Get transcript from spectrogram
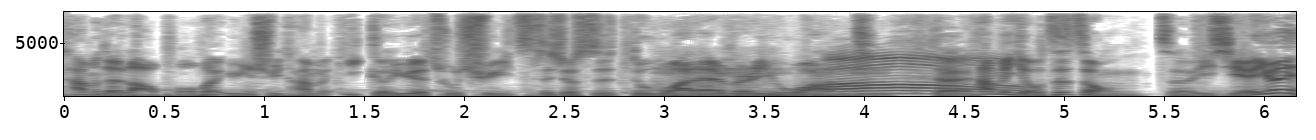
他们的老婆会允许他们一个月出去一次，就是 do whatever you want。对，他们有这种的一些，因为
